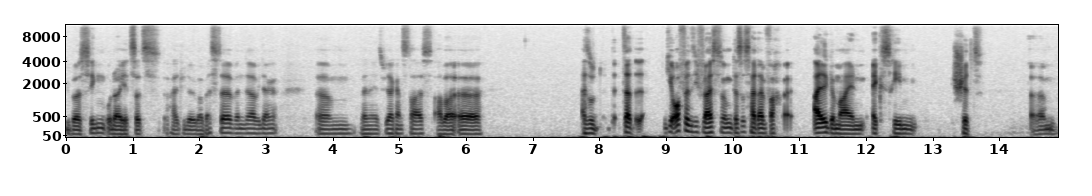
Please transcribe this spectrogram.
über Sing oder jetzt jetzt halt wieder über Beste, wenn der wieder, ähm, wenn er jetzt wieder ganz da ist. Aber äh, also da, die Offensivleistung, das ist halt einfach allgemein extrem shit. Ähm,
